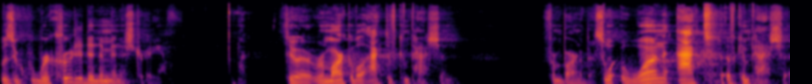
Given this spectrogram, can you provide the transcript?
was recruited into ministry through a remarkable act of compassion from Barnabas. One act of compassion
